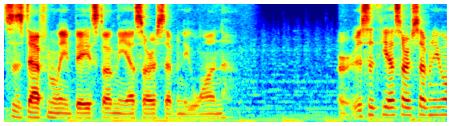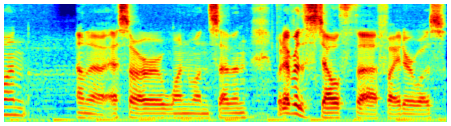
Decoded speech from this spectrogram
This is definitely based on the SR-71. Or is it the SR-71? I don't know, SR-117. Whatever the stealth uh, fighter was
